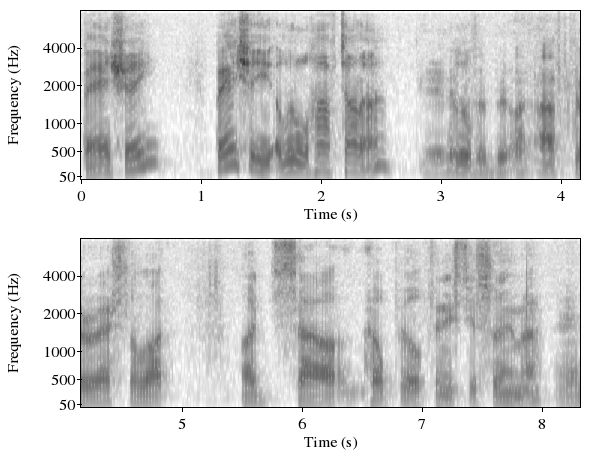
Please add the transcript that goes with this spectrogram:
Banshee. Banshee, a little half tonner. Yeah, that was a bit after Astalot. I'd sail, help build, finish Jasuma. Yeah.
